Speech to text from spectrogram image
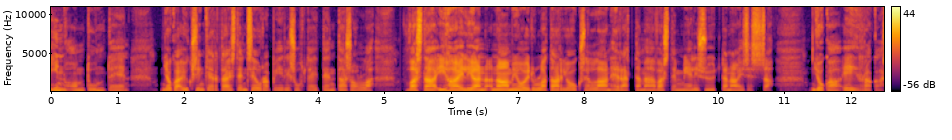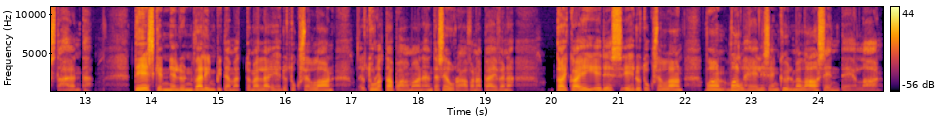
inhon tunteen, joka yksinkertaisten seurapiirisuhteiden tasolla vastaa ihailijan naamioidulla tarjouksellaan herättämää vastenmielisyyttä naisessa, joka ei rakasta häntä. Teeskennellyn välinpitämättömällä ehdotuksellaan tulla tapaamaan häntä seuraavana päivänä, taika ei edes ehdotuksellaan, vaan valheellisen kylmällä asenteellaan.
